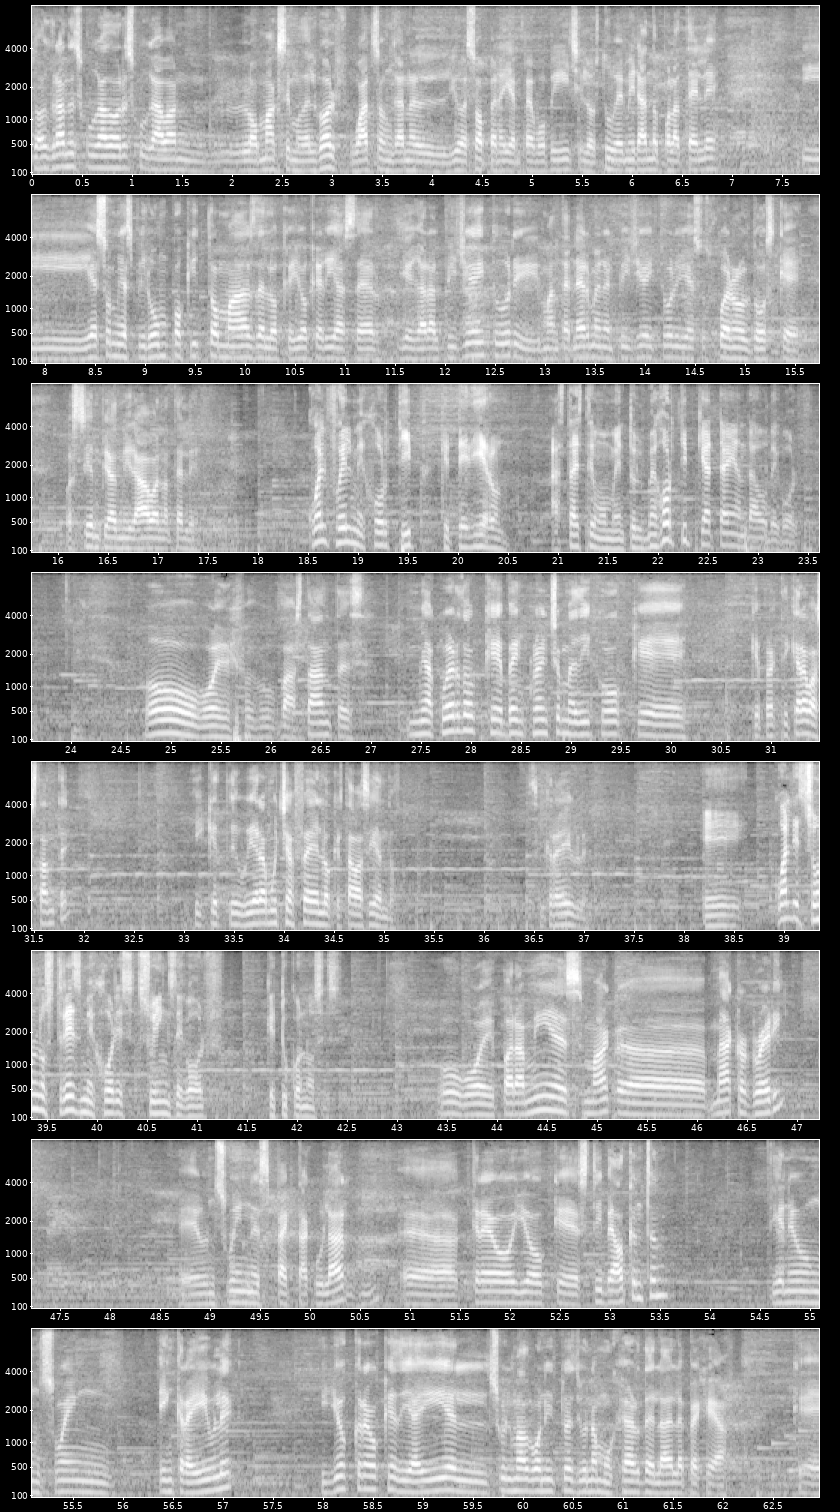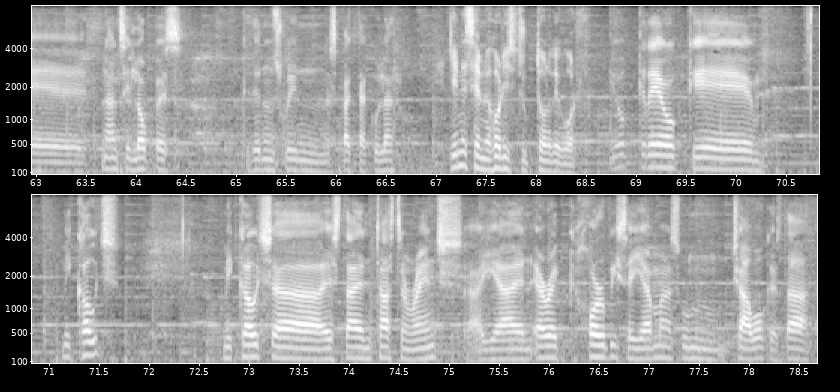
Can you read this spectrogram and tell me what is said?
dos grandes jugadores jugaban lo máximo del golf. Watson gana el US Open ahí en Pebble Beach y lo estuve mirando por la tele y eso me aspiró un poquito más de lo que yo quería hacer, llegar al PGA Tour y mantenerme en el PGA Tour y esos fueron los dos que pues siempre admiraba en la tele. ¿Cuál fue el mejor tip que te dieron hasta este momento? El mejor tip que te hayan dado de golf. Oh, boy, bastantes. Me acuerdo que Ben Crenshaw me dijo que, que practicara bastante y que tuviera mucha fe en lo que estaba haciendo. Es increíble. Eh, ¿Cuáles son los tres mejores swings de golf que tú conoces? Oh, boy. Para mí es Mark, uh, Mac O'Grady. Eh, un swing espectacular. Eh, creo yo que Steve Elkington tiene un swing increíble. Y yo creo que de ahí el swing más bonito es de una mujer de la LPGA, que Nancy López, que tiene un swing espectacular. ¿Quién es el mejor instructor de golf? Yo creo que mi coach. Mi coach ah, está en Tustin Ranch, allá en Eric Horby se llama, es un chavo que está,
